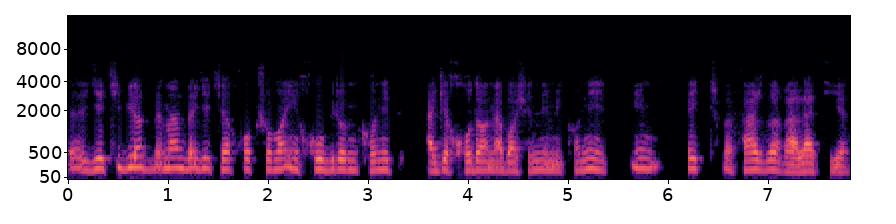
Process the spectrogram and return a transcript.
یکی بیاد به من بگه که خب شما این خوبی رو می‌کنید اگه خدا نباشه نمی‌کنید. این فکر و فرض غلطیه.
